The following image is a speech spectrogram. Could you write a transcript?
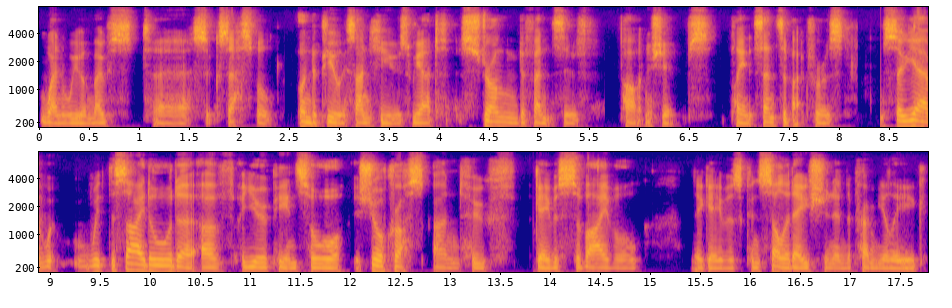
when we were most uh, successful under Pulis and Hughes, we had strong defensive partnerships playing at centre back for us. So yeah, w- with the side order of a European tour, Shawcross and Huth gave us survival. They gave us consolidation in the Premier League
